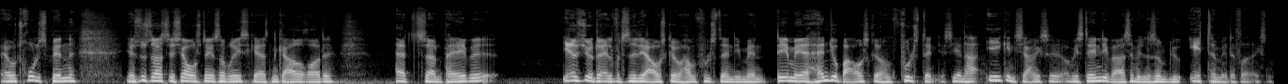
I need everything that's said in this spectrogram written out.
er utrolig spændende. Jeg synes også, det er sjovt, sådan en som Riske er sådan en gavet rotte, at Søren Pape jeg synes jo, det er alt for tidligt at afskrive ham fuldstændig, men det med, at han jo bare afskriver ham fuldstændig. Jeg siger, han har ikke en chance, og hvis det endelig var, så ville han sådan blive et af Mette Frederiksen.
